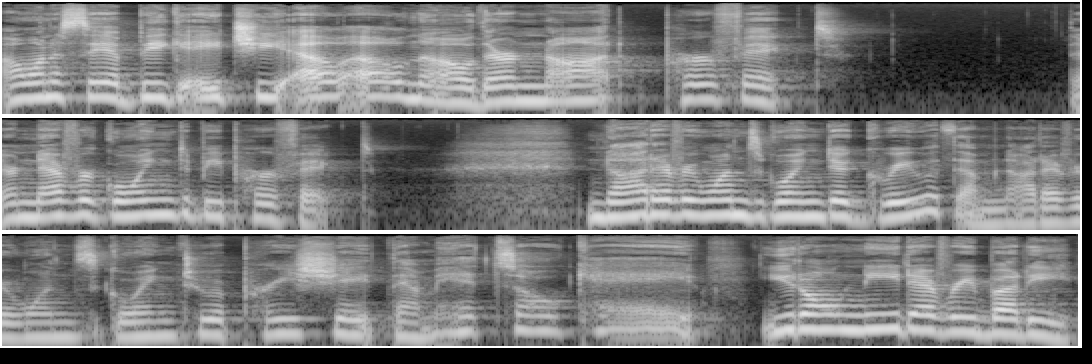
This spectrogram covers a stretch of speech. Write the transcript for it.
I want to say a big H E L L. No, they're not perfect. They're never going to be perfect. Not everyone's going to agree with them. Not everyone's going to appreciate them. It's okay. You don't need everybody.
